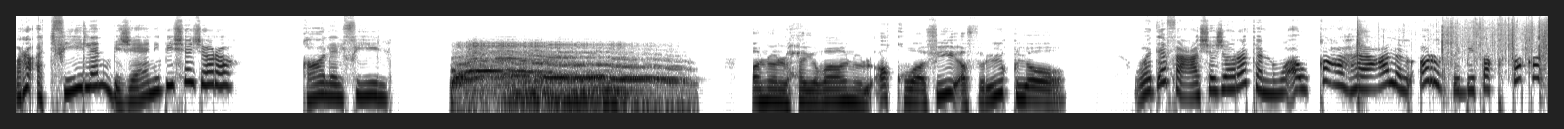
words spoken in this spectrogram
رأت فيلا بجانب شجرة. قال الفيل أنا الحيوان الأقوى في أفريقيا. ودفع شجرة وأوقعها على الأرض بطقطقة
